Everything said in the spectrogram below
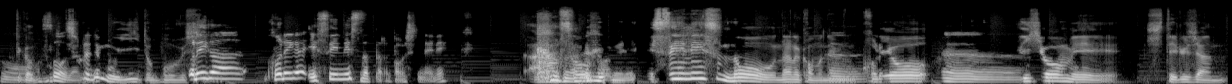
うんてかそうだね。それでもいいと思うし。これが、これが SNS だったのかもしれないね。ああ、そうだね。SNS のなのかもね。うんもうこれを表明してるじゃん。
